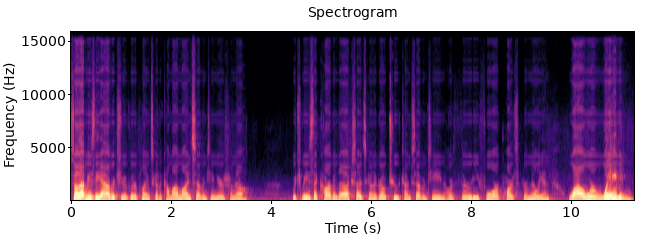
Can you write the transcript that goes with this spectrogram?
So that means the average nuclear plant is going to come online 17 years from now, which means that carbon dioxide is going to grow 2 times 17 or 34 parts per million while we're waiting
